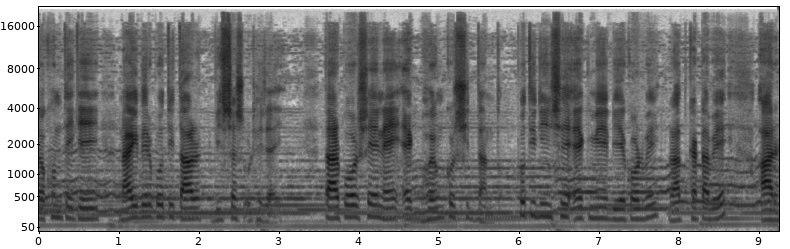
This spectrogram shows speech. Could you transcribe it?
তখন থেকেই নারীদের প্রতি তার বিশ্বাস উঠে যায়। তারপর সে নেয় এক ভয়ঙ্কর সিদ্ধান্ত। প্রতিদিন সে এক মেয়ে বিয়ে করবে, রাত কাটাবে আর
